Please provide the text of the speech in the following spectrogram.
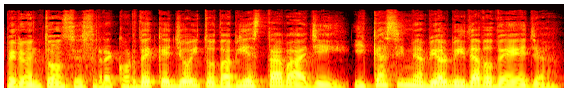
Pero entonces recordé que Joy todavía estaba allí y casi me había olvidado de ella.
